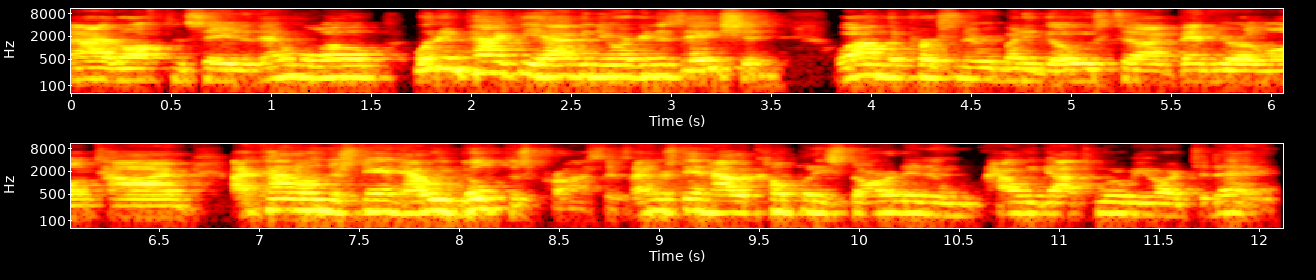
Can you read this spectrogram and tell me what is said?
And I'd often say to them, well, what impact do you have in the organization? Well, I'm the person everybody goes to. I've been here a long time. I kind of understand how we built this process. I understand how the company started and how we got to where we are today.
